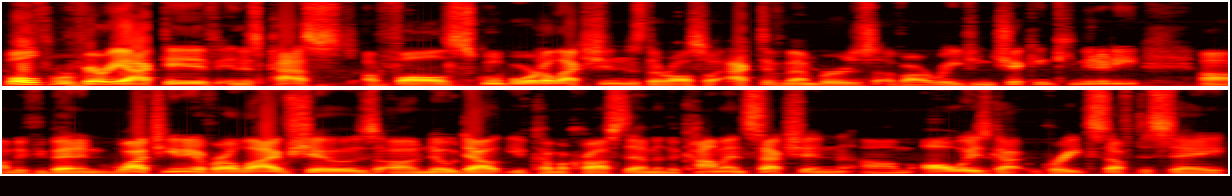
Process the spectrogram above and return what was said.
both were very active in this past uh, fall's school board elections. They're also active members of our Raging Chicken community. Um, if you've been watching any of our live shows, uh, no doubt you've come across them in the comments section. Um, always got great stuff to say,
